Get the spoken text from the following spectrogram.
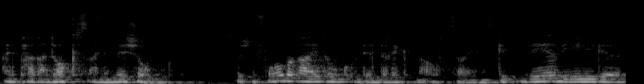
ein Paradox, eine Mischung zwischen Vorbereitung und dem direkten Aufzeigen. Es gibt sehr wenige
